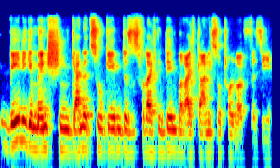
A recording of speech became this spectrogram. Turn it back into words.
wenige Menschen gerne zugeben, dass es vielleicht in dem Bereich gar nicht so toll läuft für sie.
